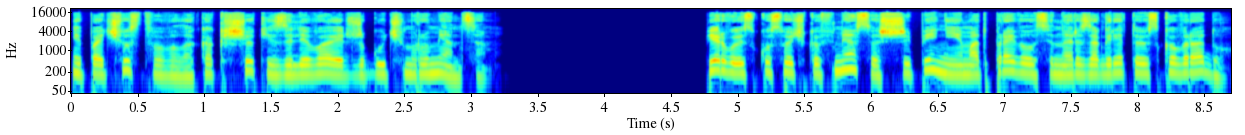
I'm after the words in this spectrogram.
и почувствовала, как щеки заливает жгучим румянцем. Первый из кусочков мяса с шипением отправился на разогретую сковороду.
